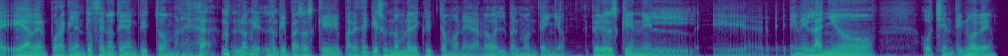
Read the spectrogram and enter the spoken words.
eh, a ver, por aquel entonces no tenían criptomoneda. Lo que, lo que pasa es que parece que es un nombre de criptomoneda, ¿no? El belmonteño. Pero es que en el, eh, en el año 89,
